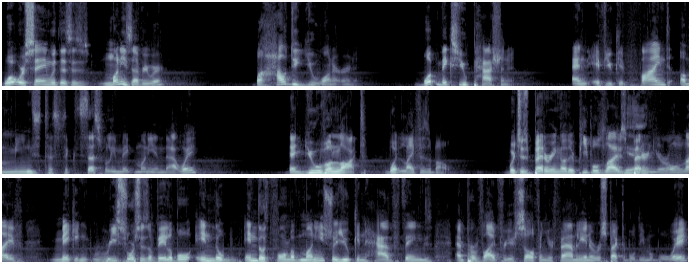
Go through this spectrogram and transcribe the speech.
what we're saying with this is money's everywhere. But how do you want to earn it? What makes you passionate? And if you could find a means to successfully make money in that way, then you've unlocked what life is about, which is bettering other people's lives, Yeah. bettering your own life, making resources available in the in the form of money so you can have things and provide for yourself and your family in a respectable, deemable way.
